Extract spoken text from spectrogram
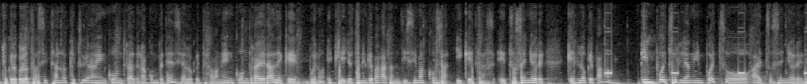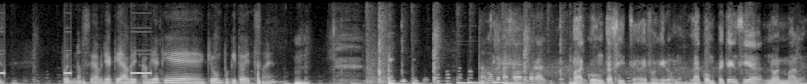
yo creo que los taxistas no es que estuvieran en contra de una competencia, lo que estaban en contra era de que, bueno, es que ellos tienen que pagar tantísimas cosas y que estas, estos señores, ¿qué es lo que pagan? ¿Qué impuestos le han impuesto a estos señores? Pues no sé, habría que habría, que, que un poquito esto, ¿eh? Paco, un taxista de Fuengirola. La competencia no es mala.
